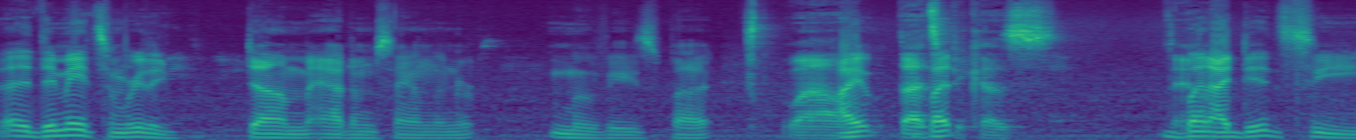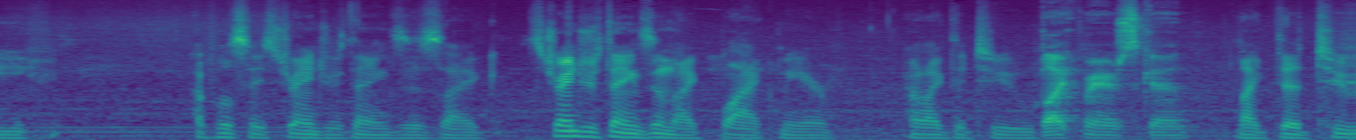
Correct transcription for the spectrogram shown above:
they they made some really dumb Adam Sandler movies, but wow, I- that's but- because but I did see. I will say Stranger Things is like Stranger Things and like Black Mirror are like the two Black Mirror's good. like the two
